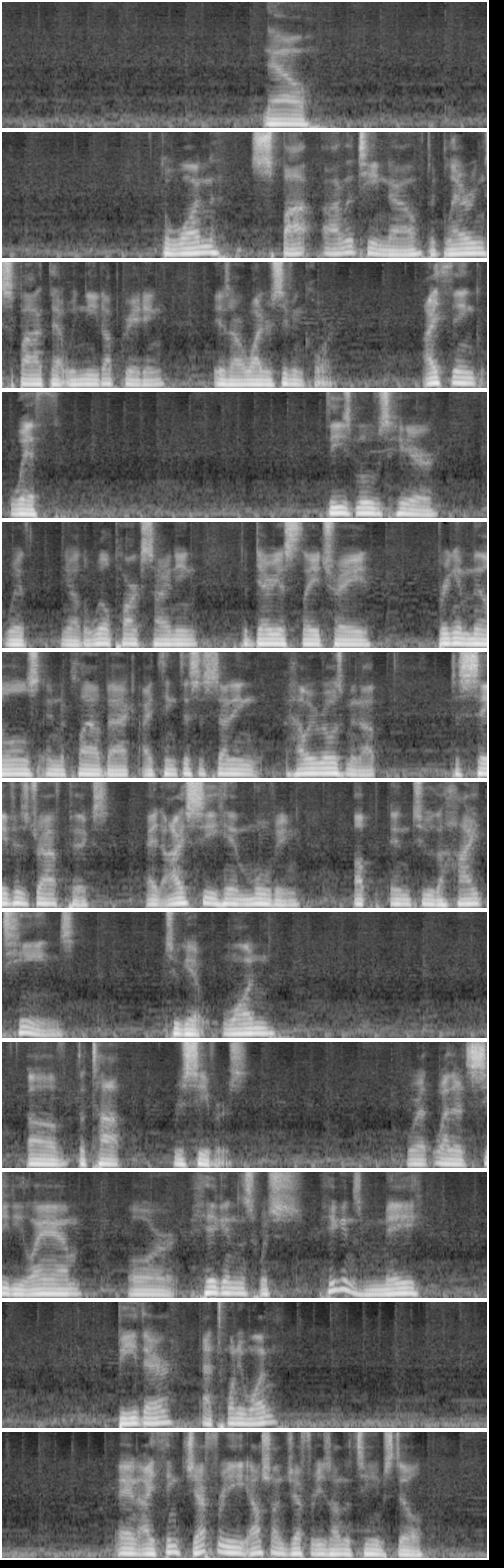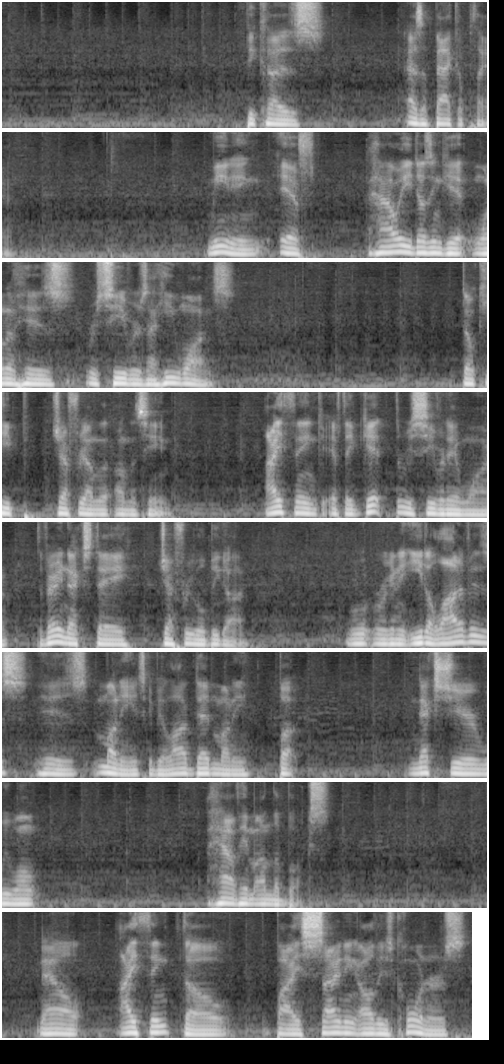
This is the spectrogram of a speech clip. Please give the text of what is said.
Now, the one spot on the team now, the glaring spot that we need upgrading, is our wide receiving core. I think with these moves here, with you know the Will Park signing, the Darius Slay trade, bringing Mills and McLeod back, I think this is setting Howie Roseman up to save his draft picks, and I see him moving up into the high teens to get one of the top receivers. Whether it's CeeDee Lamb or Higgins, which Higgins may be there at 21. And I think Jeffery, Alshon Jeffery is on the team still. Because as a backup plan. Meaning, if Howie doesn't get one of his receivers that he wants, they'll keep Jeffery on the on the team. I think if they get the receiver they want, the very next day Jeffery will be gone. We're, we're going to eat a lot of his his money. It's going to be a lot of dead money, but next year we won't have him on the books. Now, I think though, by signing all these corners,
